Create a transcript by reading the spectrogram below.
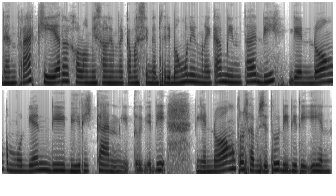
Dan terakhir kalau misalnya mereka masih nggak bisa dibangunin mereka minta digendong kemudian didirikan gitu. Jadi digendong terus habis itu didiriin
